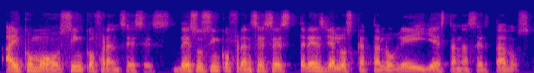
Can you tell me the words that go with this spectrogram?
hay como cinco franceses. De esos cinco franceses, tres ya los catalogué y ya están acertados.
